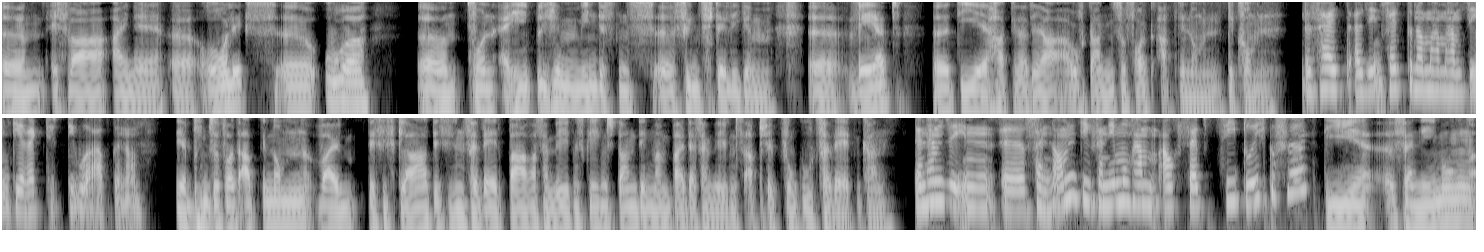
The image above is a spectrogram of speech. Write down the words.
Ähm, es war eine äh, Rolex-Uhr äh, von erheblichem, mindestens fünfstelligem Wert. Die hat er ja auch dann sofort abgenommen bekommen. Das heißt, als Sie ihn festgenommen haben, haben Sie ihm direkt die Uhr abgenommen? Die habe ich ihm sofort abgenommen, weil das ist klar, das ist ein verwertbarer Vermögensgegenstand, den man bei der Vermögensabschöpfung gut verwerten kann. Dann haben Sie ihn äh, vernommen. Die Vernehmung haben auch selbst Sie durchgeführt? Die äh, Vernehmung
